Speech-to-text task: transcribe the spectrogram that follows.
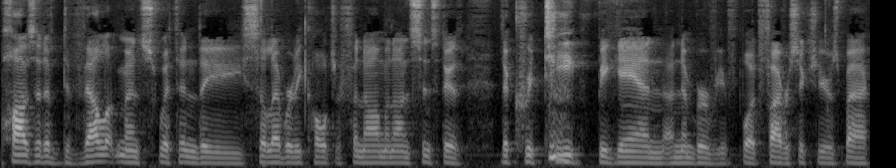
positive developments within the celebrity culture phenomenon since the the critique began a number of what five or six years back?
